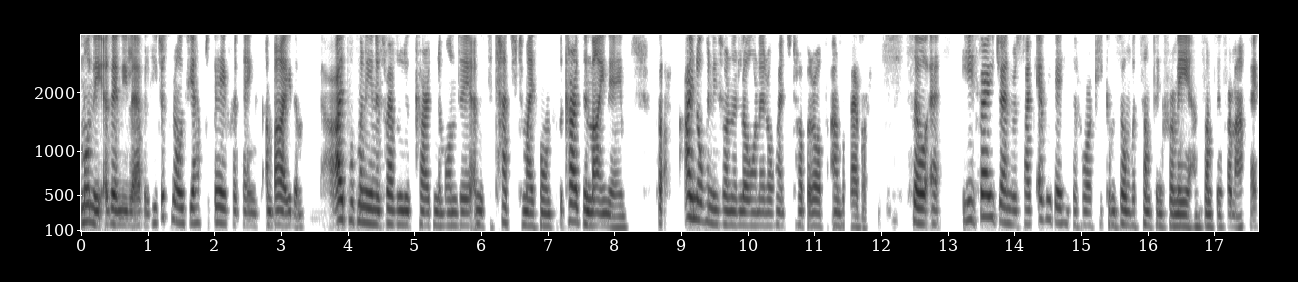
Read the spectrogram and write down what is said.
money at any level. He just knows you have to pay for things and buy them. I put money in his Revolut card on a Monday and it's attached to my phone, so the card's in my name. So I know when he's running low and I know when to top it up and whatever. So uh, he's very generous. Like every day he's at work, he comes home with something for me and something for Mate.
